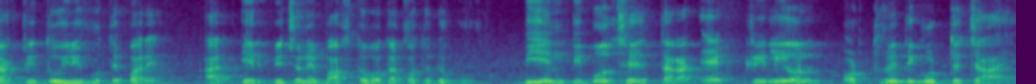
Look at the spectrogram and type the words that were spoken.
চাকরি তৈরি হতে পারে, আর এর পেছনে বাস্তবতা কতটুকু? বিএনপি বলছে, তারা এক ট্রিলিয়ন অর্থনীতি গড়তে চায়।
